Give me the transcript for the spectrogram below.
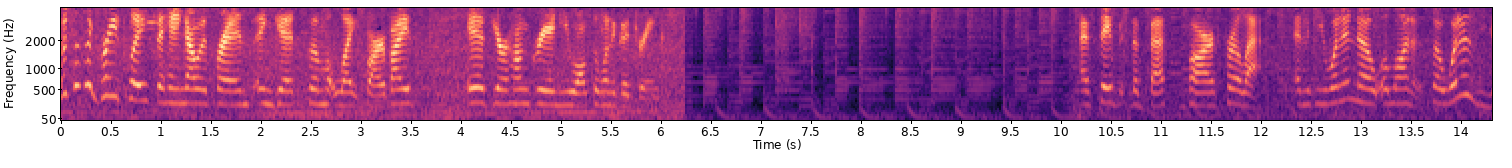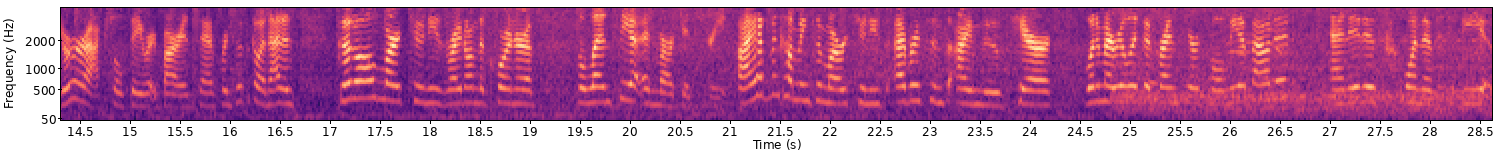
It's just a great place to hang out with friends and get some light bar bites if you're hungry and you also want a good drink. I've saved the best bar for last. And if you want to know, Alana, so what is your actual favorite bar in San Francisco? And that is good old Martuni's right on the corner of Valencia and Market Street. I have been coming to Martuni's ever since I moved here. One of my really good friends here told me about it, and it is one of the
